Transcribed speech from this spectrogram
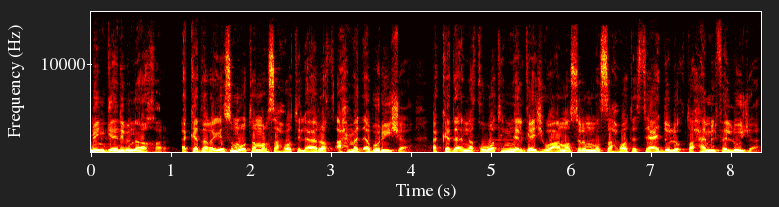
من جانب آخر أكد رئيس مؤتمر صحوة العراق أحمد أبو ريشة أكد أن قوات من الجيش وعناصر من الصحوة تستعد لاقتحام الفلوجة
